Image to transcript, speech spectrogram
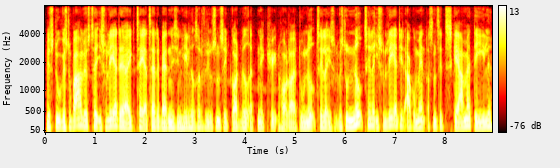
hvis du, hvis du bare har lyst til at isolere det og ikke tage og tage debatten i sin helhed, så er det fordi, du sådan set godt ved, at den ikke helt holder, at du er nødt til at isolere. Hvis du er nødt til at isolere dit argument og sådan set skærme dele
